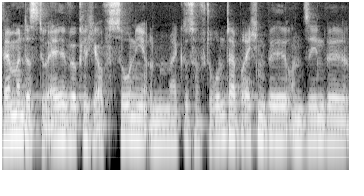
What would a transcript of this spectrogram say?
Wenn man das Duell wirklich auf Sony und Microsoft runterbrechen will und sehen will,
